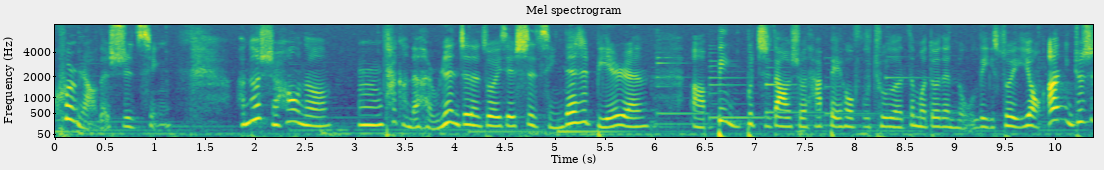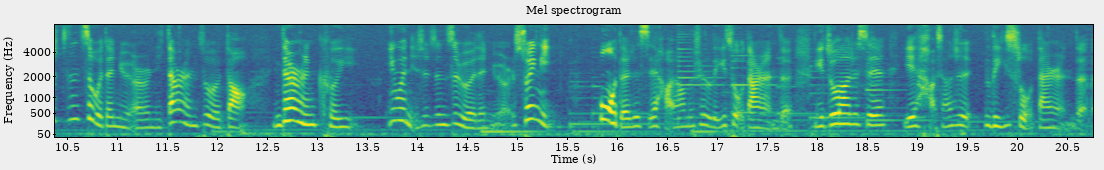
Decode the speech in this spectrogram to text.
困扰的事情。很多时候呢，嗯，她可能很认真的做一些事情，但是别人啊，并不知道说他背后付出了这么多的努力，所以用啊，你就是曾志伟的女儿，你当然做得到，你当然可以，因为你是曾志伟的女儿，所以你获得这些好像都是理所当然的，你做到这些也好像是理所当然的。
